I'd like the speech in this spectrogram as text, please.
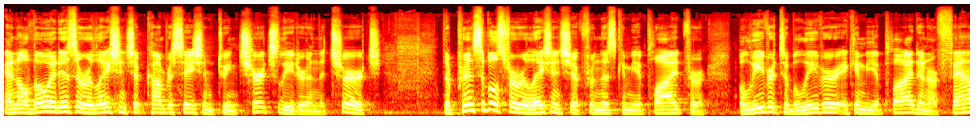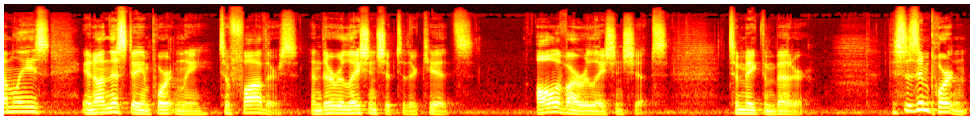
And although it is a relationship conversation between church leader and the church, the principles for relationship from this can be applied for believer to believer. It can be applied in our families, and on this day, importantly, to fathers and their relationship to their kids. All of our relationships to make them better. This is important.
